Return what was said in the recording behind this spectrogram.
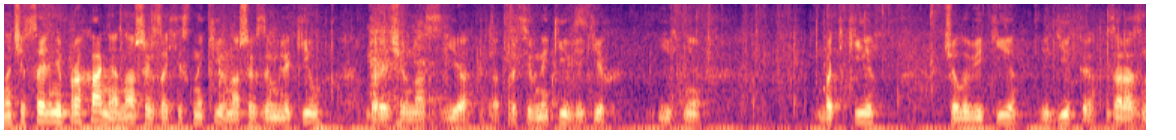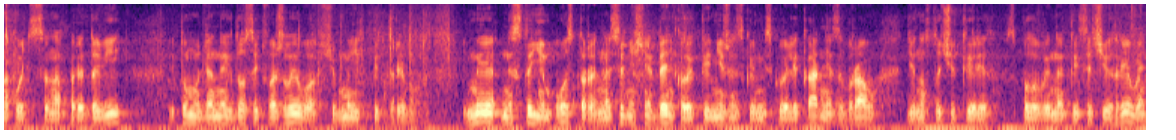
На чисельні прохання наших захисників, наших земляків. До речі, у нас є е, працівники, в яких їхні батьки, чоловіки і діти зараз знаходяться на передовій. І тому для них досить важливо, щоб ми їх підтримали. І ми не стоїмо осторонь. На сьогоднішній день колектив Ніжинської міської лікарні зібрав 94,5 тисячі гривень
